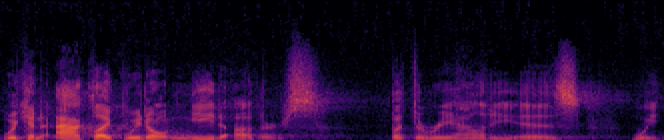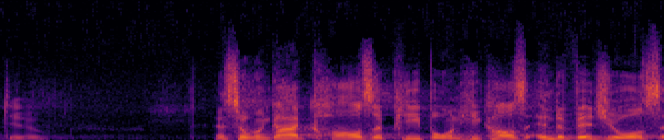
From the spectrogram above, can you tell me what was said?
We can act like we don't need others. But the reality is, we do. And so, when God calls a people, when He calls individuals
